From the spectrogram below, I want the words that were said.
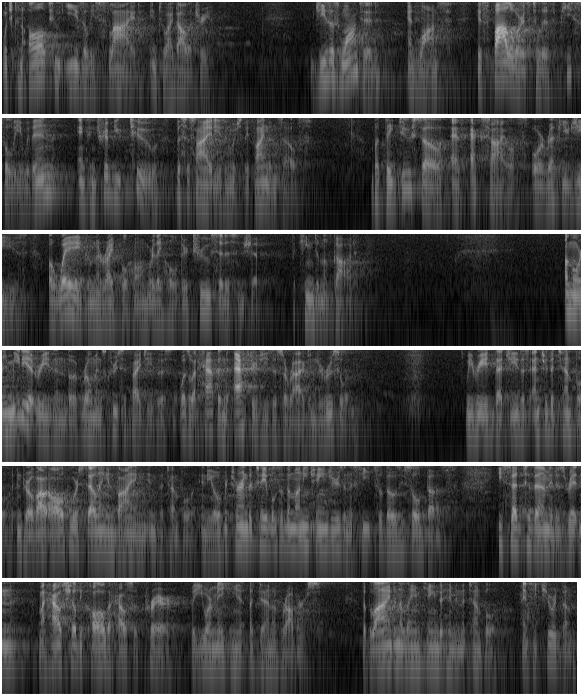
which can all too easily slide into idolatry. Jesus wanted and wants his followers to live peacefully within and contribute to the societies in which they find themselves. But they do so as exiles or refugees away from their rightful home where they hold their true citizenship, the kingdom of God. A more immediate reason the Romans crucified Jesus was what happened after Jesus arrived in Jerusalem we read that Jesus entered the temple and drove out all who were selling and buying in the temple, and he overturned the tables of the money changers and the seats of those who sold doves. He said to them, It is written, My house shall be called a house of prayer, but you are making it a den of robbers. The blind and the lame came to him in the temple, and he cured them.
